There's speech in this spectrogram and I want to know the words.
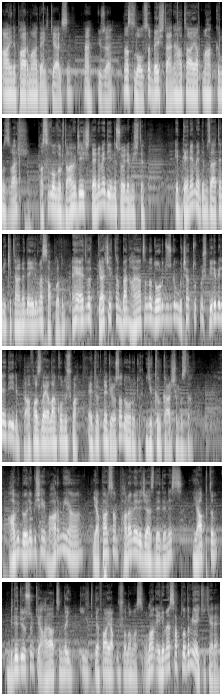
Aynı parmağa denk gelsin. Heh güzel. Nasıl olsa 5 tane hata yapma hakkımız var. Nasıl olur daha önce hiç denemediğini söylemiştin. E denemedim zaten iki tane de elime sapladım. E Edward gerçekten ben hayatında doğru düzgün bıçak tutmuş biri bile değilim. Daha fazla yalan konuşma. Edward ne diyorsa doğrudur. Yıkıl karşımızdan. Abi böyle bir şey var mı ya? Yaparsam para vereceğiz dediniz. Yaptım. Bir de diyorsun ki hayatında ilk, defa yapmış olamazsın. Ulan elime sapladım ya iki kere.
